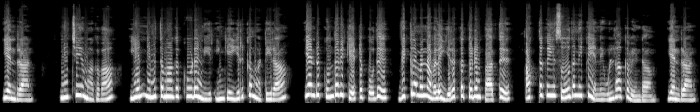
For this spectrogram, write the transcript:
என்றான். நிச்சயமாகவா? என் நிமித்தமாக கூட நீர் இங்கே இருக்க மாட்டீரா? என்று குந்தவி கேட்டபோது விக்ரமன் அவளை இரக்கத்துடன் பார்த்து அத்தகைய சோதனைக்கு என்னை உள்ளாக்க வேண்டாம் என்றான்.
